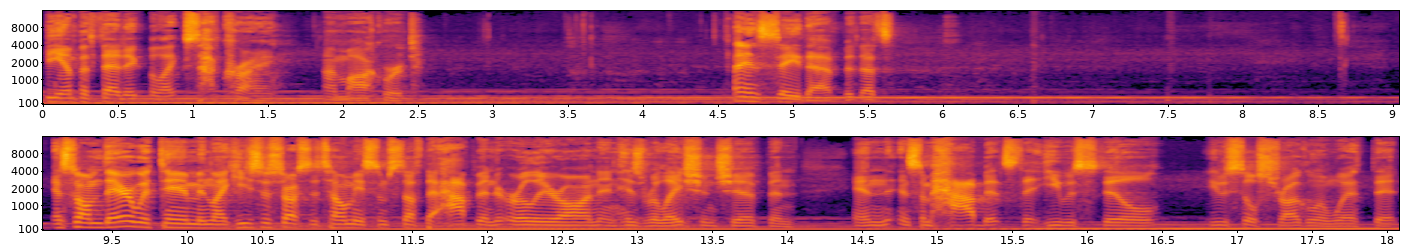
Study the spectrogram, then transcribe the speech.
be empathetic, but like stop crying. I'm awkward. I didn't say that, but that's And so I'm there with him, and like he just starts to tell me some stuff that happened earlier on in his relationship, and and and some habits that he was still he was still struggling with that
